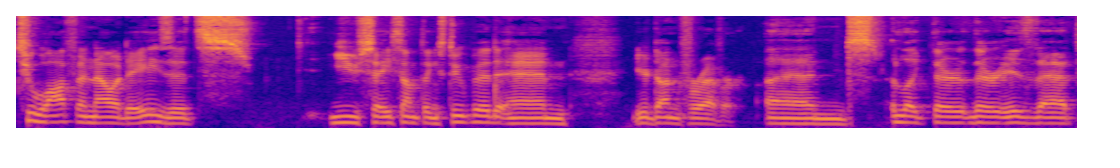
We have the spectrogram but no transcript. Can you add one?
too often nowadays it's you say something stupid and you're done forever and like there there is that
